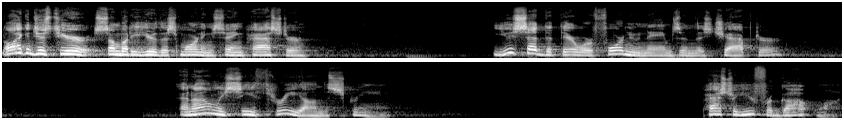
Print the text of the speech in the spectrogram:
Now, I can just hear somebody here this morning saying, Pastor, you said that there were four new names in this chapter, and I only see three on the screen. Pastor, you forgot one.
